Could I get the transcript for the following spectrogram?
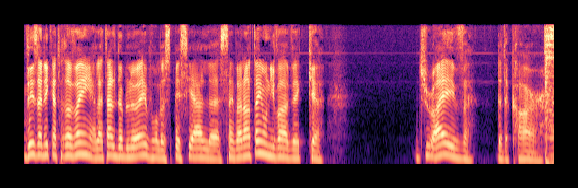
des années 80 à la Talle de Bleuet pour le spécial Saint-Valentin. On y va avec Drive de The Car.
